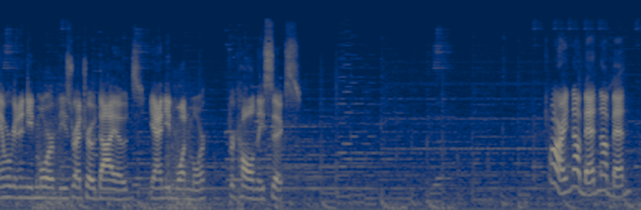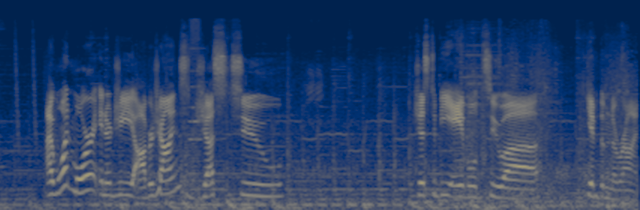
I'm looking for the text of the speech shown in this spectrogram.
And we're gonna need more of these retro diodes. Yeah, I need one more for Colony 6. Alright, not bad, not bad. I want more energy aubergines just to... Just to be able to, uh, give them to run.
